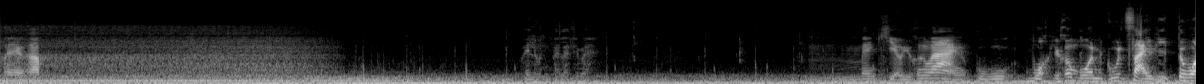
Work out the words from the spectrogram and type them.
ไปครับไปรุ่นไปแล้วใช่ไหมแม่งเขียวอยู่ข้างล่าง กูบวกอยู่ข้างบน กูใส่ผิดตัว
